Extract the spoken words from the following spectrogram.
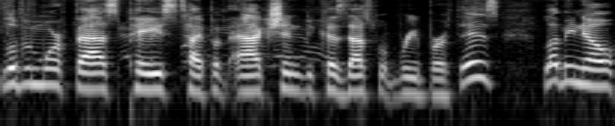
A little bit more fast paced type of action because that's what Rebirth is. Let me know.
